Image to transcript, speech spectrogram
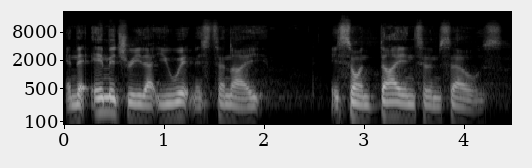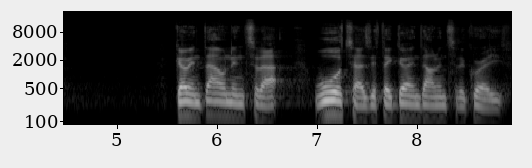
And the imagery that you witnessed tonight is someone dying to themselves, going down into that water as if they're going down into the grave.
